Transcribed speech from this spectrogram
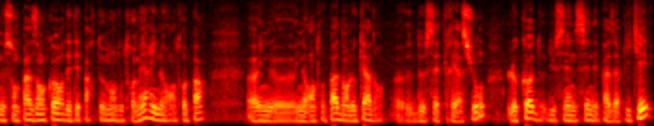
ne sont pas encore des départements d'outre-mer, ils ne rentrent pas euh, il ne, rentre pas dans le cadre euh, de cette création. Le code du CNC n'est pas appliqué,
